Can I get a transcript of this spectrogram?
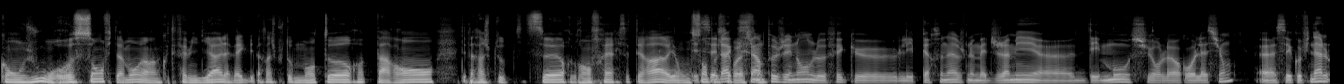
quand on joue, on ressent finalement un côté familial avec des personnages plutôt mentors, parents, des personnages plutôt petites sœurs, grands frères, etc. Et on Et sent c'est là que c'est un peu gênant le fait que les personnages ne mettent jamais euh, des mots sur leurs relations. Euh, c'est qu'au final,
